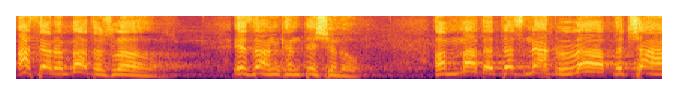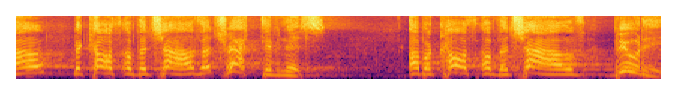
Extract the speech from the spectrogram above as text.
I said a mother's love is unconditional. A mother does not love the child because of the child's attractiveness or because of the child's beauty.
